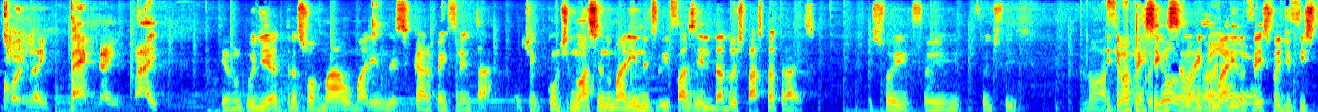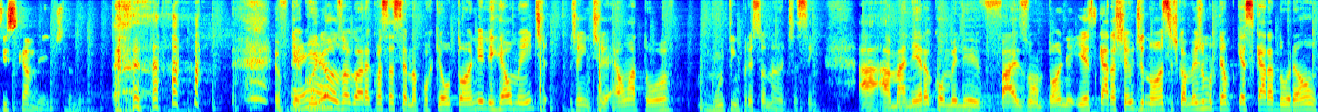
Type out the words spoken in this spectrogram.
coisa, e pega e vai. Eu não podia transformar o Marino nesse cara para enfrentar. Eu tinha que continuar sendo Marino e fazer ele dar dois passos para trás. Isso foi, foi, foi difícil. Nossa, e tem uma perseguição curioso aí que o. Marino fez, foi difícil fisicamente também. Eu fiquei É. curioso agora com essa cena, porque o Tony, ele realmente. Gente, é um ator muito impressionante, assim. A, a maneira como ele faz o Antônio. E esse cara cheio de nuances, que ao mesmo tempo que esse cara durão,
